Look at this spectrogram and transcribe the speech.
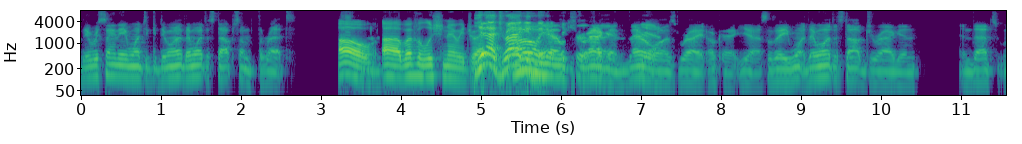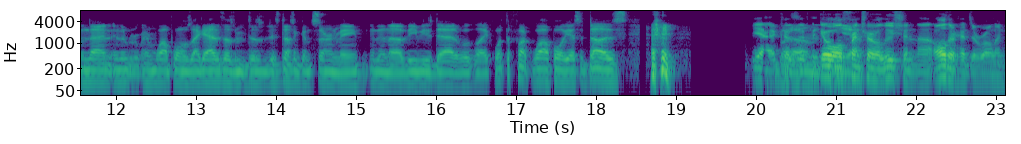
they were saying they want to they want they want to stop some threat. Oh, uh, Revolutionary Dragon. Yeah, Dragon. oh they had a yeah, picture dragon. There Yeah. it was. Right. Okay. Yeah. So they want they want to stop dragon, and that's when that and, and Wapol was like, "Yeah, this doesn't this, this doesn't concern me." And then uh, Vivi's dad was like, "What the fuck, Wapol? Yes, it does." Yeah, because But, if they um, go all yeah. French Revolution, uh, all their heads are rolling.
